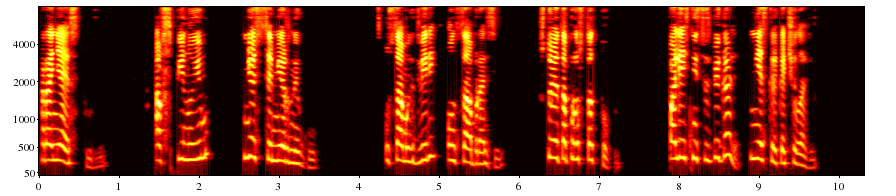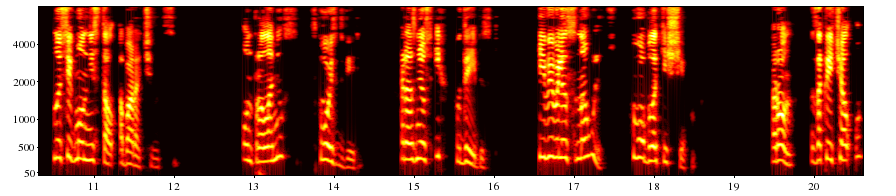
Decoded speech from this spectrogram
роняя стулья. А в спину ему несся мерный гул. У самых дверей он сообразил, что это просто топот. По лестнице сбегали несколько человек. Но Сигмон не стал оборачиваться. Он проломился сквозь дверь, разнес их в дребезги и вывалился на улицу в облаке щепок. «Рон!» – закричал он,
